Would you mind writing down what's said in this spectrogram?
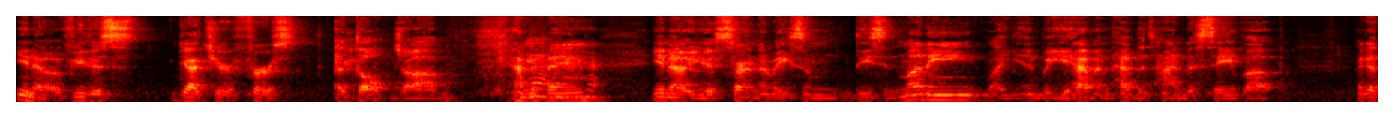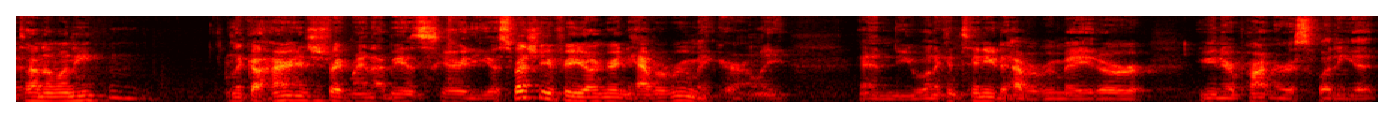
you know, if you just got your first adult job kind yeah. of thing, you know, you're starting to make some decent money, like, but you haven't had the time to save up like a ton of money. Mm-hmm. Like a higher interest rate might not be as scary to you, especially if you're younger and you have a roommate currently and you want to continue to have a roommate or you and your partner are splitting it.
